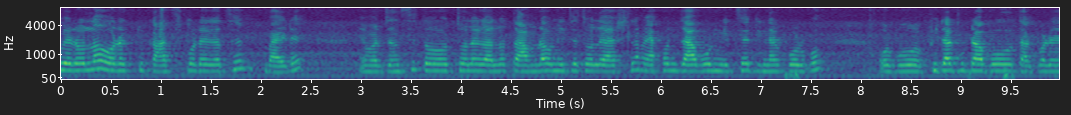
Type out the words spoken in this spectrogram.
বেরোলো, ওর একটু কাজ পড়ে গেছে বাইরে এমার্জেন্সি তো চলে গেল। তো আমরাও নিচে চলে আসলাম। এখন যাব, নিচে ডিনার করব ওর ফিডার ফুটাবো, তারপরে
